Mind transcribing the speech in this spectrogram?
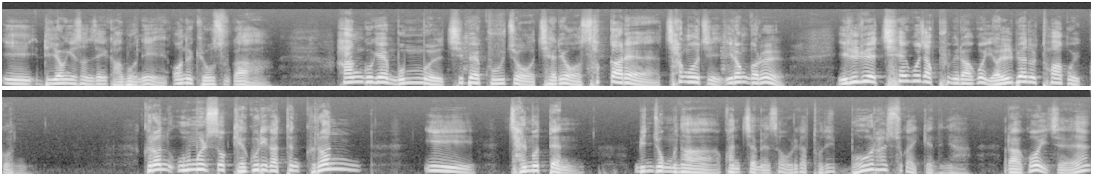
이 리영희 선생이 가보니 어느 교수가 한국의 문물, 지배 구조, 재료, 석가래, 창호지 이런 거를 인류의 최고 작품이라고 열변을 토하고 있군. 그런 우물 속 개구리 같은 그런 이 잘못된 민족 문화 관점에서 우리가 도대체 뭘 할 수가 있겠느냐라고 이제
